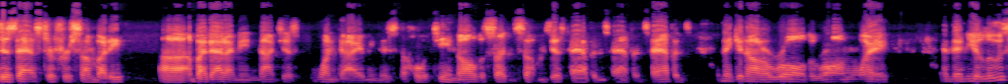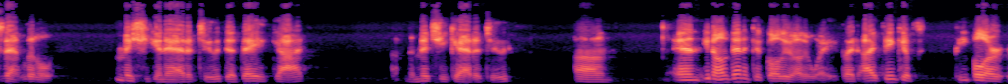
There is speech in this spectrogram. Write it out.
disaster for somebody. Uh, by that I mean not just one guy. I mean it's the whole team. All of a sudden something just happens, happens, happens, and they get on a roll the wrong way, and then you lose that little Michigan attitude that they got, the Michik attitude, um, and you know then it could go the other way. But I think if people are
